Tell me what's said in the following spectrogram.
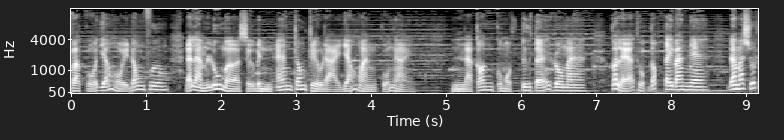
và của giáo hội Đông Phương đã làm lu mờ sự bình an trong triều đại giáo hoàng của Ngài. Là con của một tư tế Roma, có lẽ thuộc gốc Tây Ban Nha, Damasus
